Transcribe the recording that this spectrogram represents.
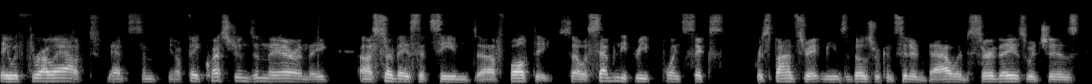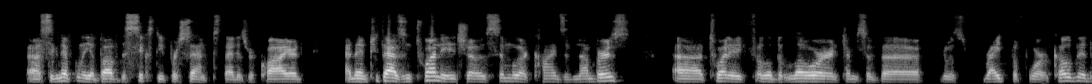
they would throw out. They had some, you know, fake questions in there and they uh, surveys that seemed uh, faulty. So a 73.6 response rate means that those were considered valid surveys, which is uh, significantly above the 60% that is required. And then 2020 shows similar kinds of numbers. Uh, 20 a little bit lower in terms of the it was right before COVID,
